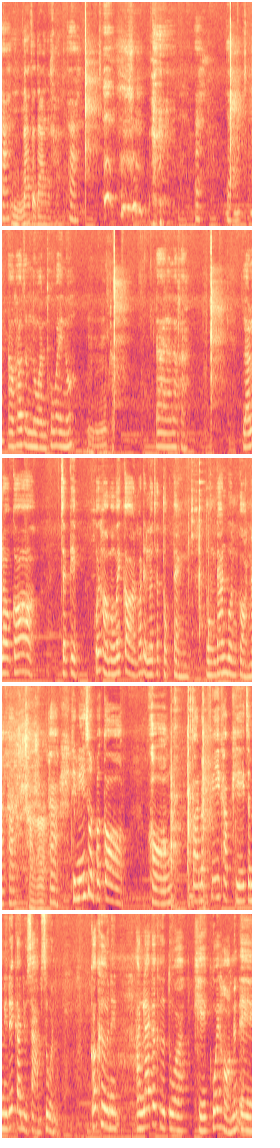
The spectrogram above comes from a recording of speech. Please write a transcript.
คะอืมน่าจะได้นะคะค่ะอะ เอาเท่าจำนวนถ้วยเนาะอืมค่ะได้แล้วล่ะค่ะ แล้วเราก็จะเก็บกล้วยหอมเอาไว้ก่อนเพราะเดี๋ยวเราจะตกแต่งตรงด้านบนก่อนนะคะค่ะค่ะ ทีนี้ส่วนประกอบของบานอฟฟี่คัพเค้กจะมีด้วยกันอยู่ 3 ส่วน ก็คือในอันแรกก็คือตัวเค้กกล้วยหอมนั่นเอง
